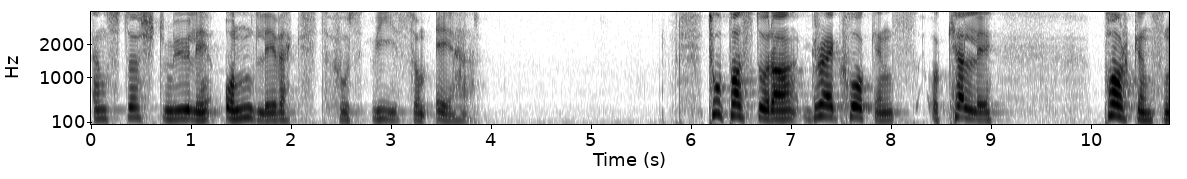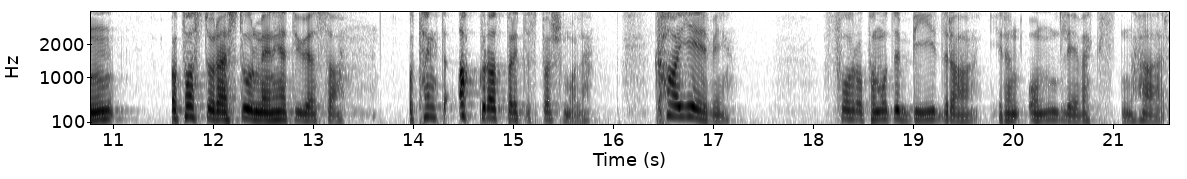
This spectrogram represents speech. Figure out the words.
en størst mulig åndelig vekst hos vi som er her. To pastorer, Greg Hawkins og Kelly Parkinson, og pastorer i stor menighet i USA, og tenkte akkurat på dette spørsmålet. Hva gjør vi for å på en måte bidra i den åndelige veksten her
